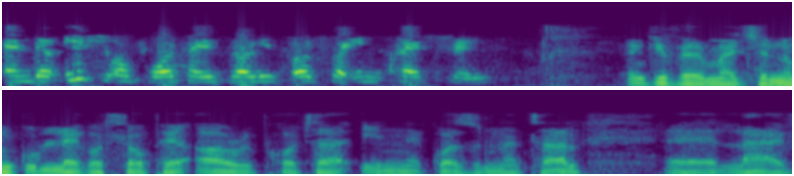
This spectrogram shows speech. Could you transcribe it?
and the issue of water is always also in question. Thank you very much, Nonkululeko Hlophe, our reporter in KwaZulu-Natal, uh, live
